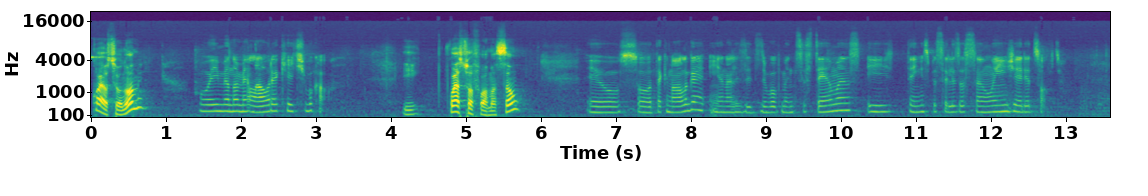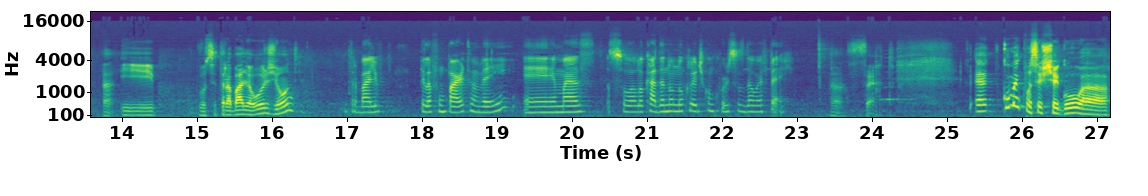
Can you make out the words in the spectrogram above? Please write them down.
Qual é o seu nome? Oi, meu nome é Laura Kate Bucal. E qual é a sua formação? Eu sou tecnóloga em análise e desenvolvimento de sistemas e tenho especialização em engenharia de software. Ah, e você trabalha hoje onde? Eu trabalho pela Fumpar também, é, mas sou alocada no núcleo de concursos da UFPR. Ah, certo. É, como é que você chegou a,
